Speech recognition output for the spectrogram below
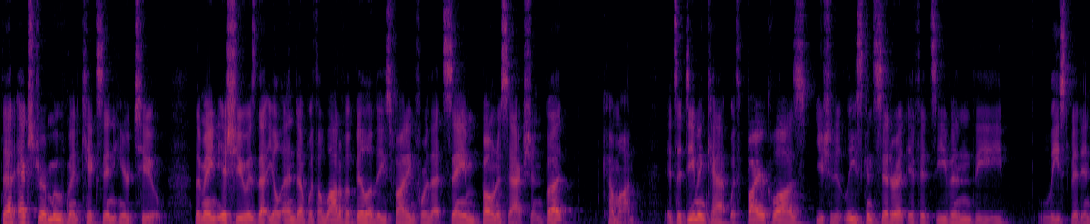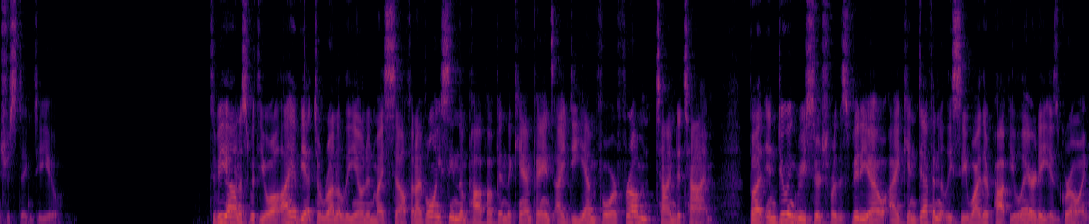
That extra movement kicks in here too. The main issue is that you'll end up with a lot of abilities fighting for that same bonus action, but come on. It's a demon cat with fire claws. You should at least consider it if it's even the least bit interesting to you. To be honest with you all, I have yet to run a Leonin myself, and I've only seen them pop up in the campaigns I DM for from time to time. But in doing research for this video, I can definitely see why their popularity is growing.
